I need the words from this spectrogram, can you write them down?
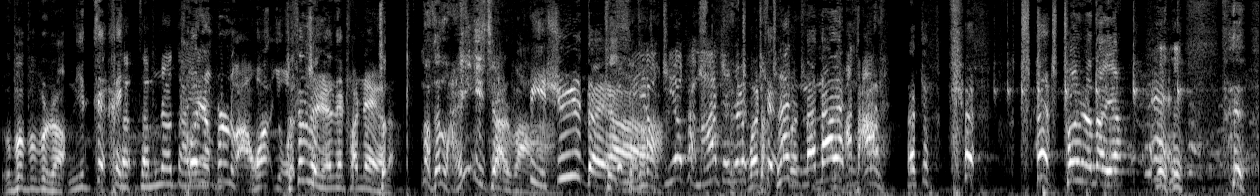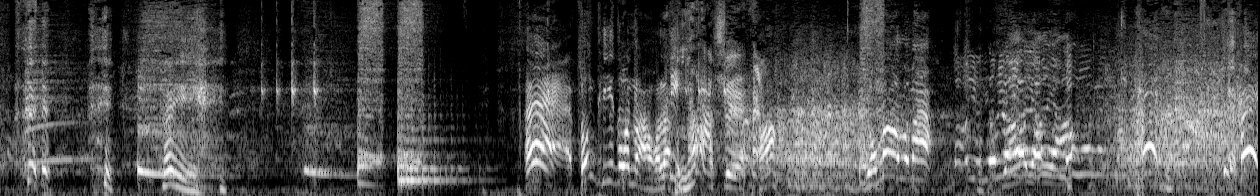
不不不知道，你这嘿怎，么着？大穿上倍儿暖和，有身份人才穿这个这的，那咱来一件吧。必须的你呀要！你要干嘛？这是我这来拿拿来拿来，啊，这穿上大爷。哎，哎，甭提多暖和了那是啊！有帽子吗？有有有有有有有。嘿，嘿，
